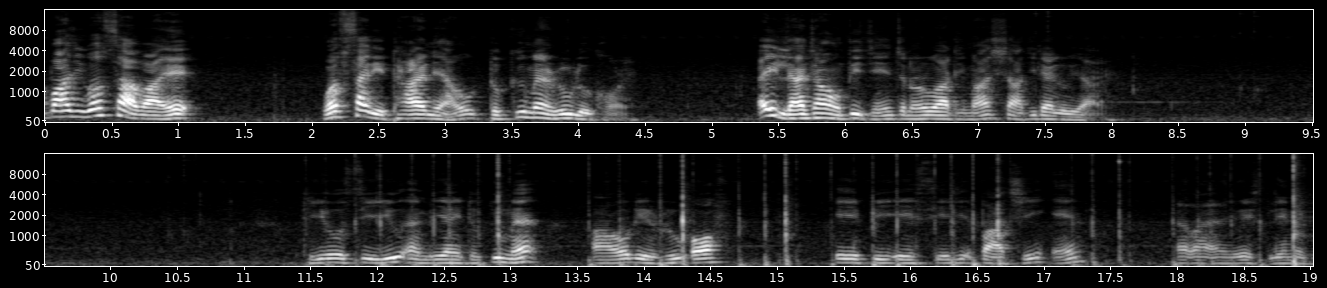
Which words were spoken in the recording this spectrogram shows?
Apache web server ရဲ့ website တွေထားတဲ့နေရာကို document root လို့ခေါ်တယ်အဲ့ဒီလမ်းကြောင်းကိုသိချင်ကျွန်တော်တို့ကဒီမှာရှာကြည့်လိုက်လို့ရတယ် documbi document rod root of apach apache in linux linux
